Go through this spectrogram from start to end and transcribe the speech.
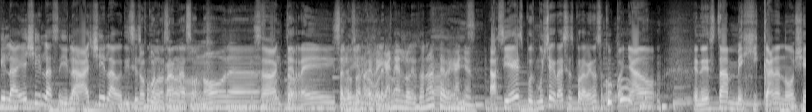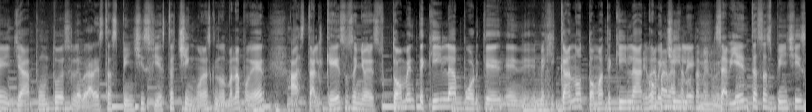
Y la H y la, y la H y la dices no como conocen raro, a ¿no? Sonora, Exacto. Monterrey, saludos a te regañan, los de Sonora te regañan. Así es, pues muchas gracias por habernos acompañado en esta mexicana noche, ya a punto de celebrar estas pinches fiestas chingonas que nos van a poner hasta el queso, señores. Tomen tequila porque en, en mexicano toma tequila, come chile, también, se avienta esas pinches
